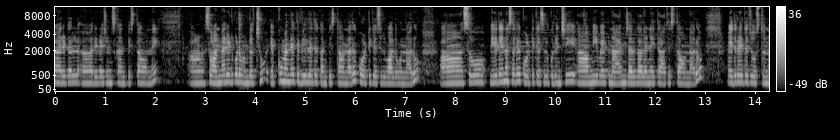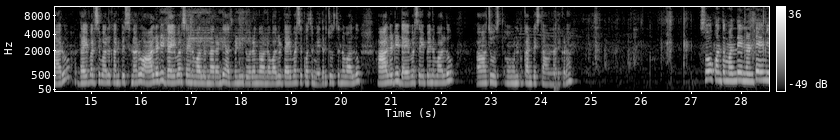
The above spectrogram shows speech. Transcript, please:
మ్యారిటల్ రిలేషన్స్ కనిపిస్తూ ఉన్నాయి. సో అన్మ్యారీడ్ కూడా ఉండొచ్చు. ఎక్కువ మంది అయితే వీళ్ళైతే కనిపిస్తూ ఉన్నారు. కోర్టు కేసులు వాళ్ళు ఉన్నారు. సో ఏదైనా సరే కోర్టు కేసుల గురించి మీ వైపు న్యాయం జరగాలని అయితే ఆశిస్తూ ఉన్నారు. ఎదురైతే చూస్తున్నారు. డైవర్స్ వాళ్ళు కనిపిస్తున్నారు. ఆల్రెడీ డైవర్స్ అయిన వాళ్ళు ఉన్నారండి. హస్బెండ్కి దూరంగా ఉన్న వాళ్ళు. డైవర్స్ కోసం ఎదురు చూస్తున్న వాళ్ళు. ఆల్రెడీ డైవర్స్ అయిపోయిన వాళ్ళు చూస్తూ కనిపిస్తూ ఉన్నారు ఇక్కడ. సో కొంతమంది ఏంటంటే మీ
